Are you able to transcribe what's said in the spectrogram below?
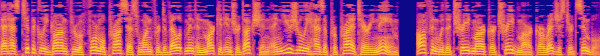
that has typically gone through a formal process one for development and market introduction and usually has a proprietary name, often with a trademark or trademark or registered symbol.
